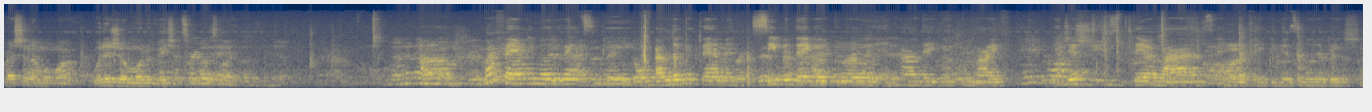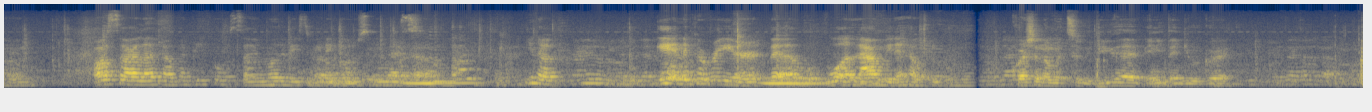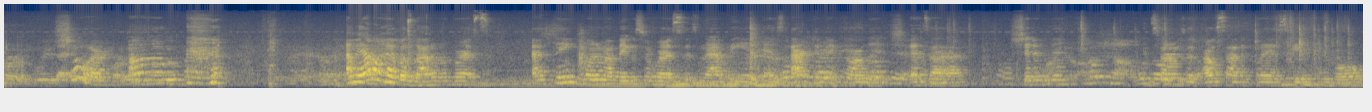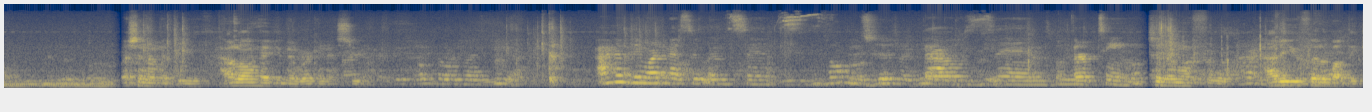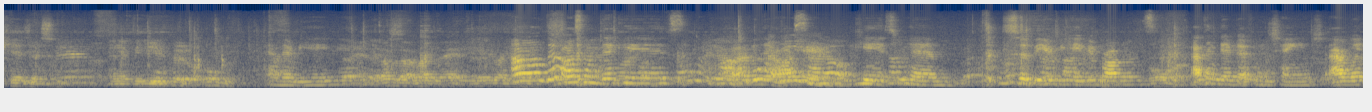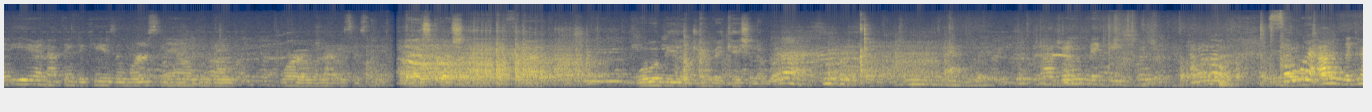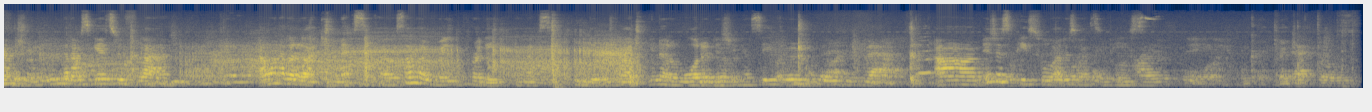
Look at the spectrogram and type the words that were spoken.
Question number one. What is your motivation to towards life? Um, my family motivates me. I look at them and see what they go through and how they go through life and just use their lives and what they do as motivation. Also, I love helping people, so it motivates me to go to school to, you know, get in a career that will allow me to help people. Question number two. Do you have anything you regret? Sure. Um, I mean, I don't have a lot of regrets. I think one of my biggest regrets is not being as active in college as I should have been in terms of outside of class getting involved. Question number three. How long have you been working at Suit? I have been working at Suitland since 2013 Question number four. How do you feel about the kids at Suitland and their behavior? And their behavior. Um, there are some good kids. However, there are some kids who have severe behavior problems. I think they've definitely changed. I went here and I think the kids are worse now than they were when I was a student. Last question number five. What would be your dream vacation and why? My dream vacation, I don't know, somewhere out of the country, but I'm scared to fly. I want to go to like Mexico, somewhere really pretty and like secluded, like you know the water that you can see through. Um, it's just peaceful. I just want some peace. Okay, thank you.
